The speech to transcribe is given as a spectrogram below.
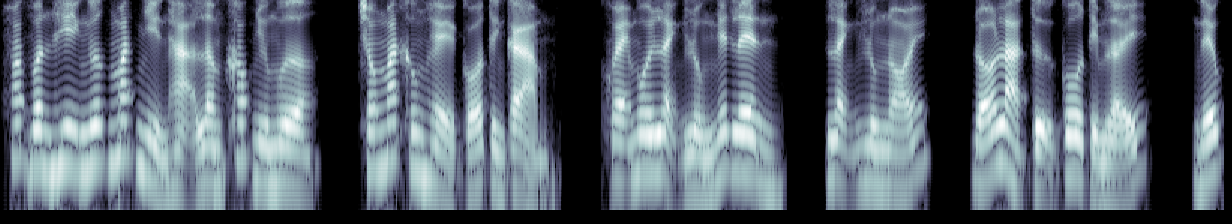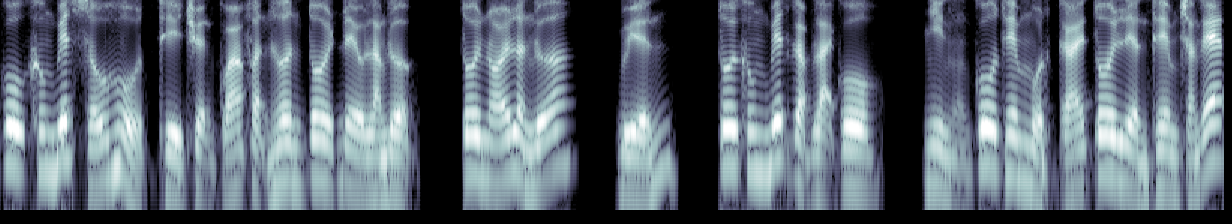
Hoác vân hy ngước mắt nhìn hạ lâm khóc như mưa, trong mắt không hề có tình cảm khoe môi lạnh lùng nhét lên, lạnh lùng nói, đó là tự cô tìm lấy, nếu cô không biết xấu hổ thì chuyện quá phận hơn tôi đều làm được, tôi nói lần nữa, biến tôi không biết gặp lại cô, nhìn cô thêm một cái tôi liền thêm chán ghét,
